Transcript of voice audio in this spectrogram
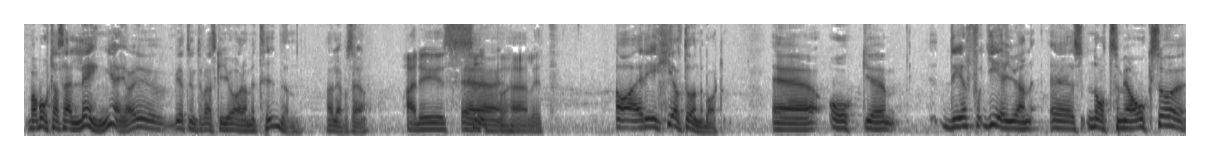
var borta så här länge, jag ju, vet ju inte vad jag ska göra med tiden, höll jag på att säga. ja det är ju superhärligt. Ja, det är helt underbart. Eh, och eh, det ger ju en, eh, något som jag också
